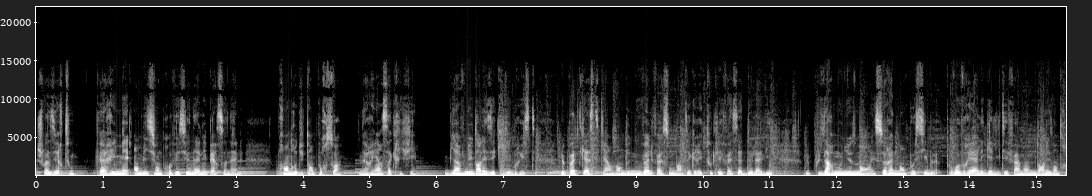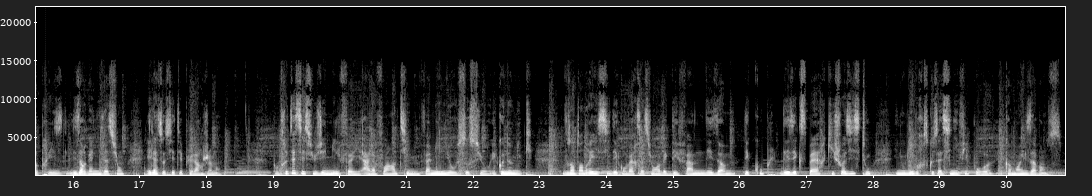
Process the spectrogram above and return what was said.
Choisir tout. Faire rimer ambition professionnelle et personnelle. Prendre du temps pour soi. Ne rien sacrifier. Bienvenue dans Les Équilibristes, le podcast qui invente de nouvelles façons d'intégrer toutes les facettes de la vie le plus harmonieusement et sereinement possible pour œuvrer à l'égalité femmes-hommes dans les entreprises, les organisations et la société plus largement. Pour traiter ces sujets millefeuilles, à la fois intimes, familiaux, sociaux, économiques, vous entendrez ici des conversations avec des femmes, des hommes, des couples, des experts qui choisissent tout et nous livrent ce que ça signifie pour eux et comment ils avancent.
